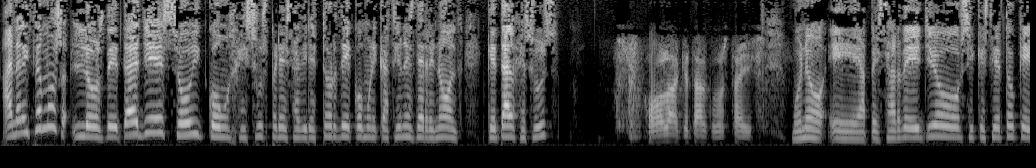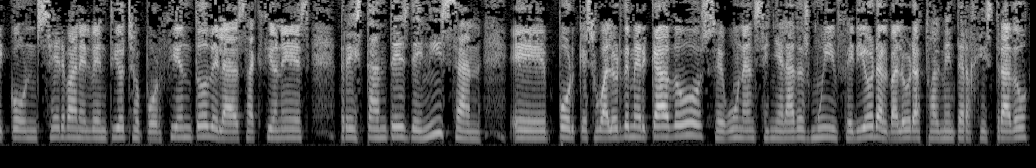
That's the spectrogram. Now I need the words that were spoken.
Analizamos los detalles hoy con Jesús Pereza, director de comunicaciones de Renault. ¿Qué tal, Jesús? Hola, ¿qué tal? ¿Cómo estáis? Bueno, eh, a pesar de ello, sí que es cierto que conservan el 28% de las acciones restantes de Nissan, eh, porque su valor de mercado, según han señalado, es muy inferior al valor actualmente registrado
